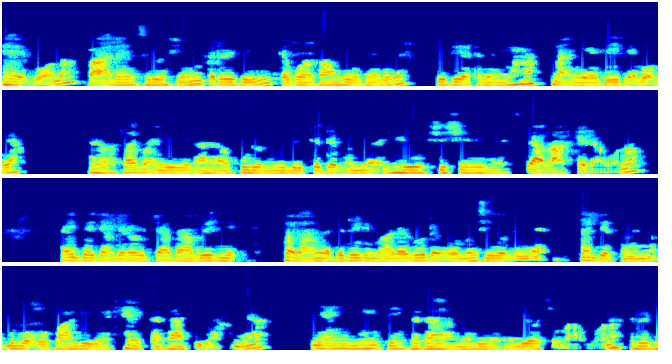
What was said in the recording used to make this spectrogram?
တဲ့ပေါ့နော်။ဘာလဲဆိုလို့ရှိရင် 3D တကွက်ကောင်းကိုလည်းပဲဒုတိယတစ်ပတ်မှာမှန်ခဲ့သေးတယ်ပေါ့ဗျာ။အဲ့တော့ site ပိုင်းလေးတွေကတော့အခုလိုမျိုးလေးတက်တက်မမြတ်ရိုးရိုးရှင်းရှင်းလေးနဲ့ကြာလာခဲ့တာပေါ့နော်။အဲ့ဒီအတွက်ကြောင့်ကျွန်တော်တို့ကြာတာပရိနစ် ထွက်လာမဲ့ 3D မှာလည်းအခုတည်းကမိတ်ဆွေတို့အနေနဲ့စက်တယ်ဆိုရင်တော့ဥပ္ပဥပ္ပါလေးပဲထည့်ကစားကြည့်ပါခင်ဗျာ။ပြန်ငင်းတင်ကစားရမယ်လို့မပြောချင်ပါဘူးပေါ့နော်။ 3D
